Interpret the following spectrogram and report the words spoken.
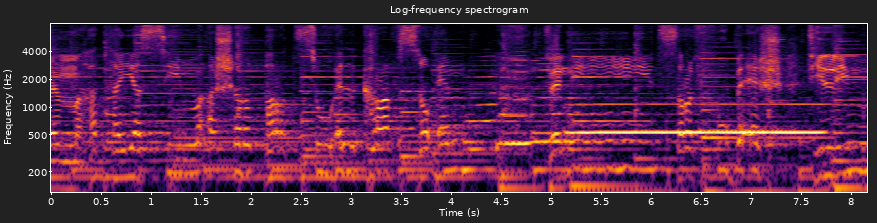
בשם הטייסים אשר פרצו אל קרב זועם ונצרפו באש טילים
